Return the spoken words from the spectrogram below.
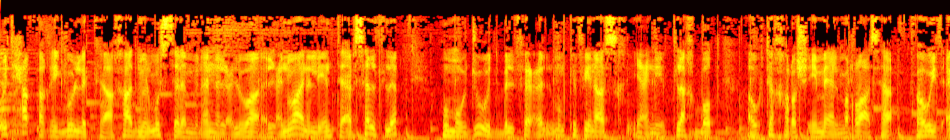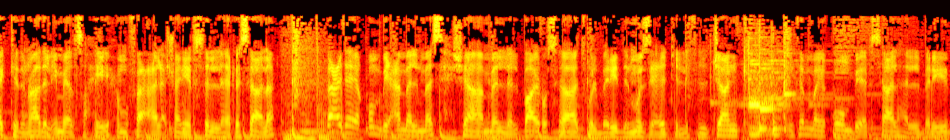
ويتحقق يقول لك خادم المستلم من أن العنوان اللي أنت أرسلت له هو موجود بالفعل. ممكن في ناس يعني تلخبط أو تخرش إيميل من رأسها فهو يتأكد إنه هذا الإيميل صحيح ومفعل عشان يرسل له الرساله بعدها يقوم بعمل مسح شامل للفيروسات والبريد المزعج اللي في ال junk وثم يقوم بإرسالها للبريد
